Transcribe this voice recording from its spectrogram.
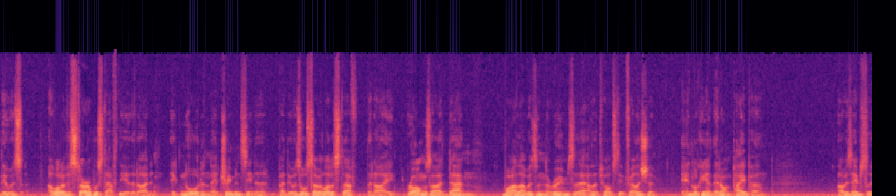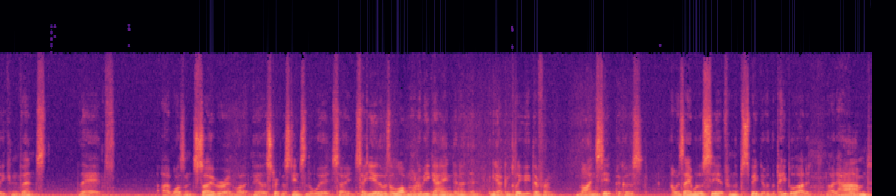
there was a lot of historical stuff there that I'd ignored in that treatment centre, but there was also a lot of stuff that I wrongs I'd done while I was in the rooms of that other 12 step fellowship. And looking at that on paper, I was absolutely convinced that I wasn't sober in what you know, the strictest sense of the word. So, so yeah, there was a lot more to be gained and, and you know, completely different mindset because I was able to see it from the perspective of the people I'd, I'd harmed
